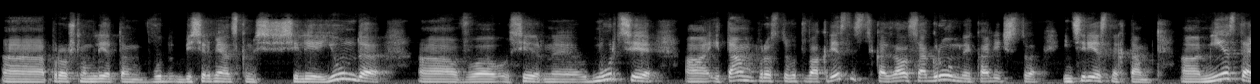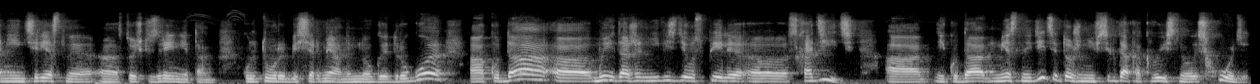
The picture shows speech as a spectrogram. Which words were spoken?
э, прошлым летом в Бесермянском селе Юнда э, в Северной Удмуртии, э, и там просто вот в окрестности оказалось огромное количество интересных там э, мест, они интересны э, с точки зрения зрения там, культуры бесермян и многое другое, а куда а, мы даже не везде успели а, сходить, а, и куда местные дети тоже не всегда, как выяснилось, ходят.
